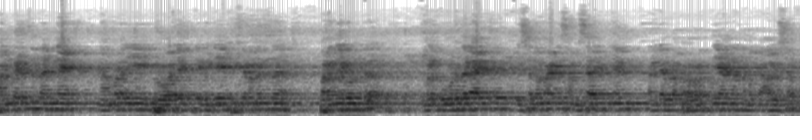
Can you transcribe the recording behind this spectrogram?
പങ്കെടുത്ത് തന്നെ നമ്മൾ ഈ പ്രോജക്റ്റ് വിജയിപ്പിക്കണമെന്ന് പറഞ്ഞുകൊണ്ട് നമ്മൾ കൂടുതലായിട്ട് വിശദമായിട്ട് സംസാരിക്കാൻ തന്റെ ഇവിടെ പ്രവൃത്തിയാണ് നമുക്ക് ആവശ്യം.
